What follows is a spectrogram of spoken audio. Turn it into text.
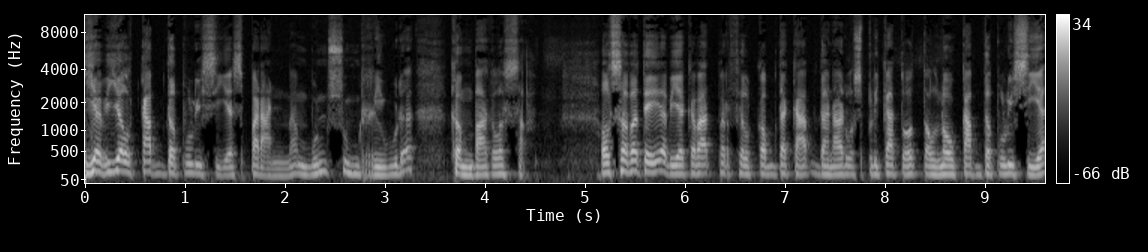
hi havia el cap de policia esperant-me amb un somriure que em va glaçar. El sabater havia acabat per fer el cop de cap d'anar-ho a explicar tot al nou cap de policia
